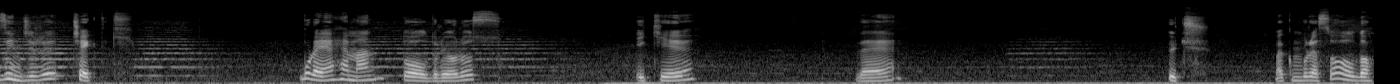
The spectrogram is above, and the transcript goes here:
zinciri çektik. Buraya hemen dolduruyoruz. 2 ve 3. Bakın burası oldu.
